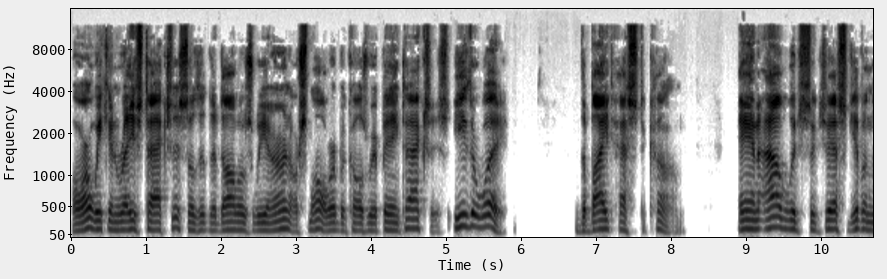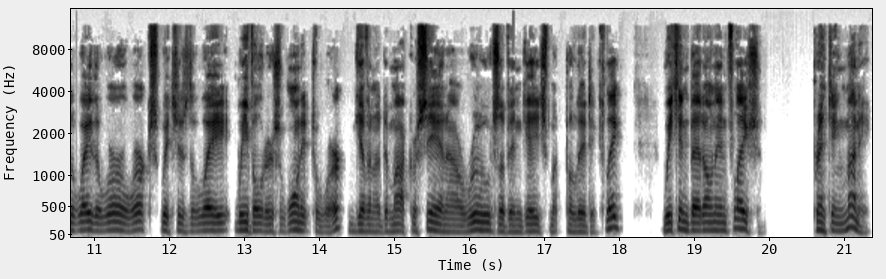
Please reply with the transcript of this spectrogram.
or we can raise taxes so that the dollars we earn are smaller because we're paying taxes. Either way, the bite has to come. And I would suggest, given the way the world works, which is the way we voters want it to work, given a democracy and our rules of engagement politically, we can bet on inflation, printing money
